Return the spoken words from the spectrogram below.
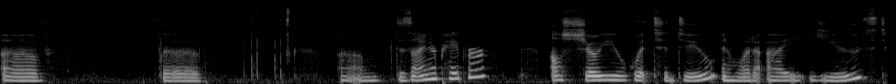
of the um, designer paper. I'll show you what to do and what I used.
